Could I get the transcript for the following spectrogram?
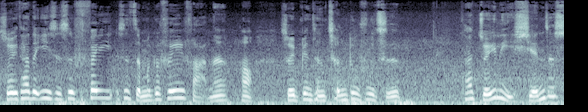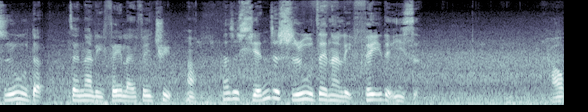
所以它的意思是飞是怎么个飞法呢哈？所以变成程度副词，它嘴里衔着食物的。在那里飞来飞去，哈，它是衔着食物在那里飞的意思。好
